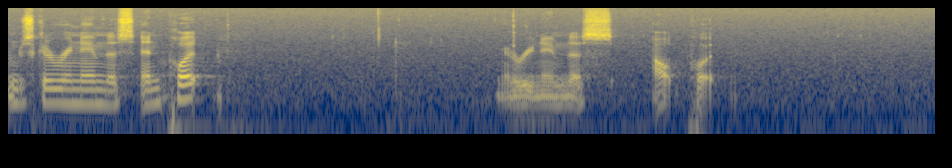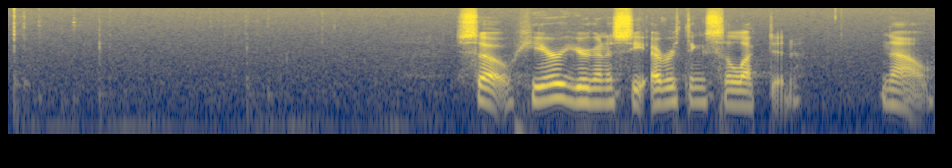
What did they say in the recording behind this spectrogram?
I'm just going to rename this input. I'm going to rename this output. So here you're going to see everything selected. Now,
